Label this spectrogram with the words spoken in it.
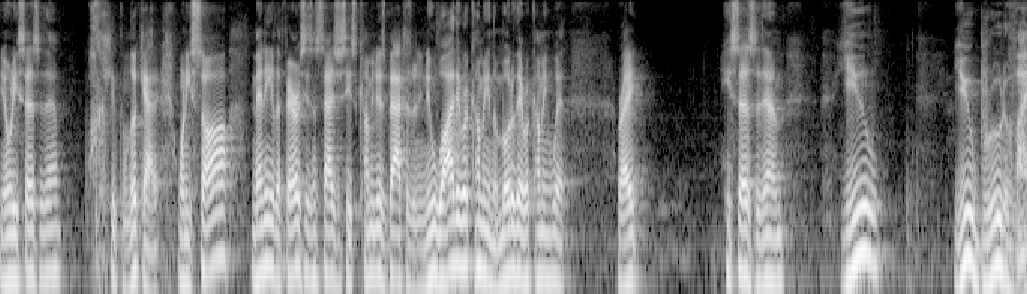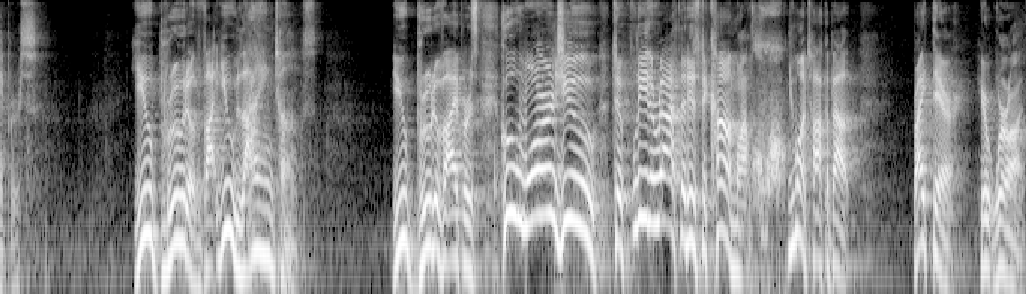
You know what he says to them? You can look at it. When he saw many of the Pharisees and Sadducees coming to his baptism, he knew why they were coming and the motive they were coming with, right? He says to them, You, you brood of vipers. You brood of vi- you lying tongues. You brood of vipers, who warned you to flee the wrath that is to come? You want to talk about right there. Here we're on.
